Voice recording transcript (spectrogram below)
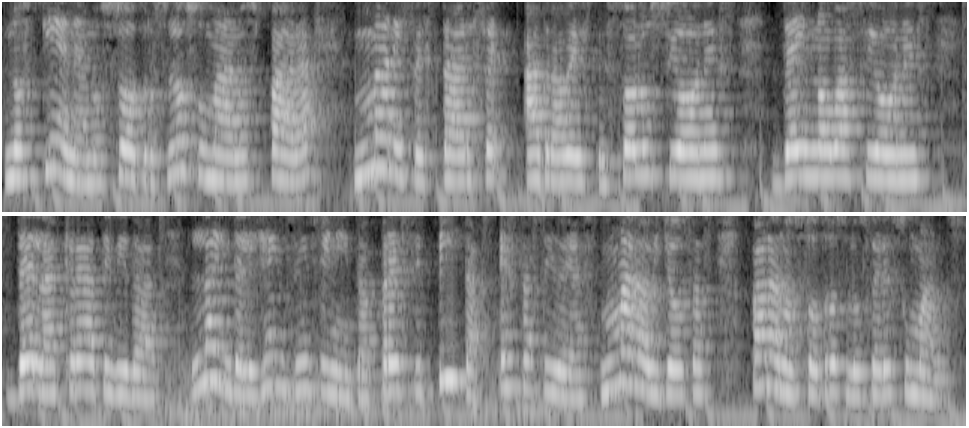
nos tiene a nosotros los humanos para manifestarse a través de soluciones, de innovaciones, de la creatividad, la inteligencia infinita precipita estas ideas maravillosas para nosotros los seres humanos.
